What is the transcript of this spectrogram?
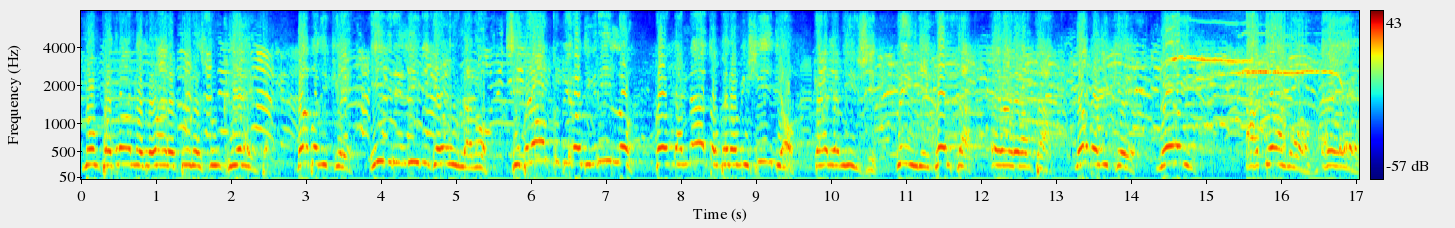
non potranno trovare più nessun cliente dopodiché i grillini che urlano si preoccupino di Grillo condannato per omicidio cari amici. Quindi questa è la realtà. Dopodiché noi abbiamo eh,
